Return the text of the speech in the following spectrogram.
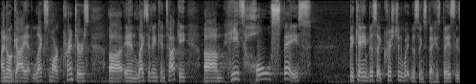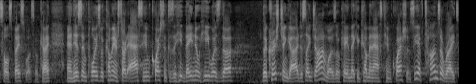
I know a guy at Lexmark Printers uh, in Lexington, Kentucky. Um, his whole space became just a Christian witnessing space. Basically, his whole space was okay. And his employees would come in and start asking him questions because they knew he was the the Christian guy, just like John was, okay, and they could come and ask him questions. So you have tons of rights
